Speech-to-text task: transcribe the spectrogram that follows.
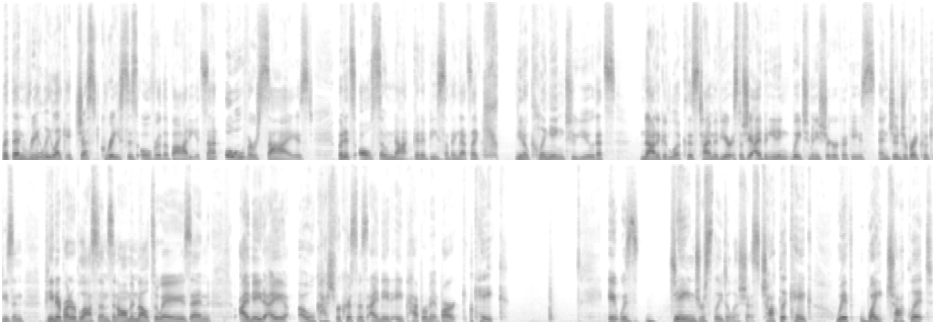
but then really like it just graces over the body. It's not oversized, but it's also not gonna be something that's like, you know, clinging to you. That's not a good look this time of year, especially I've been eating way too many sugar cookies and gingerbread cookies and peanut butter blossoms and almond meltaways. And I made a, oh gosh, for Christmas, I made a peppermint bark cake. It was dangerously delicious. Chocolate cake with white chocolate,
